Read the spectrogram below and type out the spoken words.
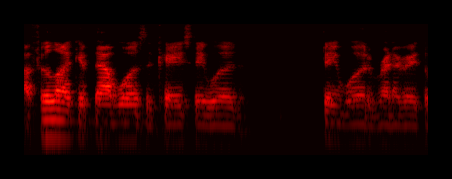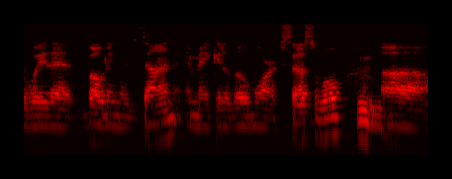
I feel like if that was the case, they would they would renovate the way that voting is done and make it a little more accessible. Mhm. Uh,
